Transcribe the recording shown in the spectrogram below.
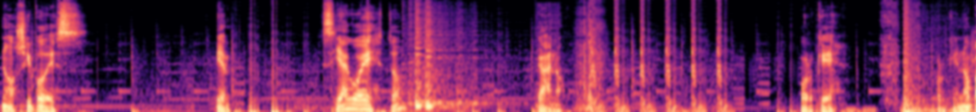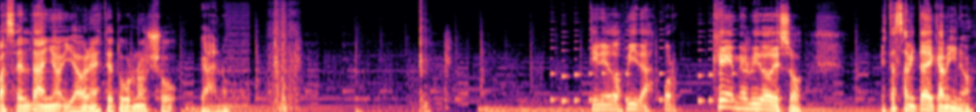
No, sí podés. Bien. Si hago esto, gano. ¿Por qué? Porque no pasa el daño y ahora en este turno yo gano. Tiene dos vidas. ¿Por qué me olvido de eso? Estás a mitad de camino.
